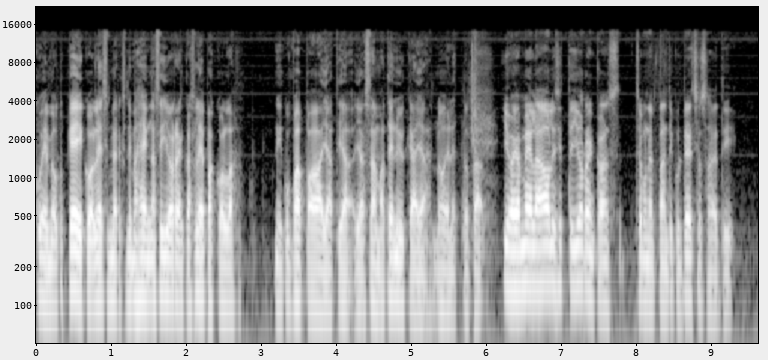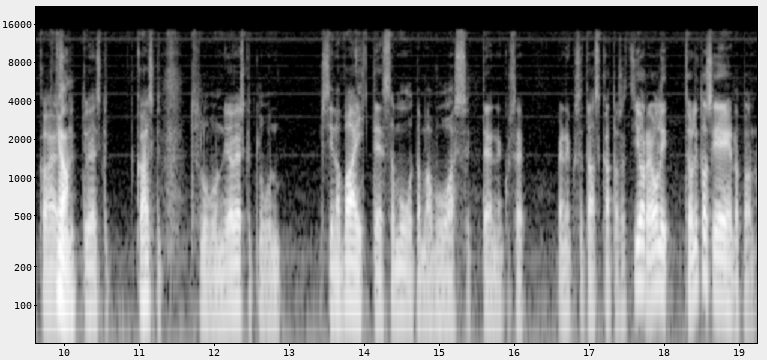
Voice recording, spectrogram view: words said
kun ei me oltu keikoille esimerkiksi, niin mä hengasin Joren kanssa lepakolla niin kuin vapaa-ajat ja, ja samaten ykä ja noin. Että, tota... Joo, ja meillä oli sitten Joren kanssa semmoinen bändi kuin Dead Society 80, 90, 80-luvun ja 90-luvun siinä vaihteessa muutama vuosi sitten ennen kuin se, ennen kuin se taas katosi. Et Jore oli, se oli tosi ehdoton.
